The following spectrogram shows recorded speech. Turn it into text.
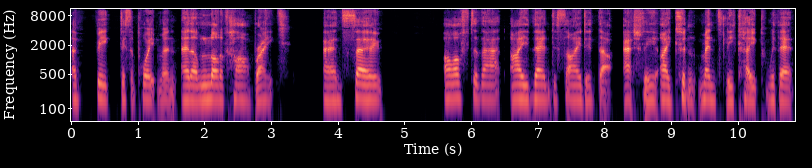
a big disappointment and a lot of heartbreak. And so after that, I then decided that actually I couldn't mentally cope with it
